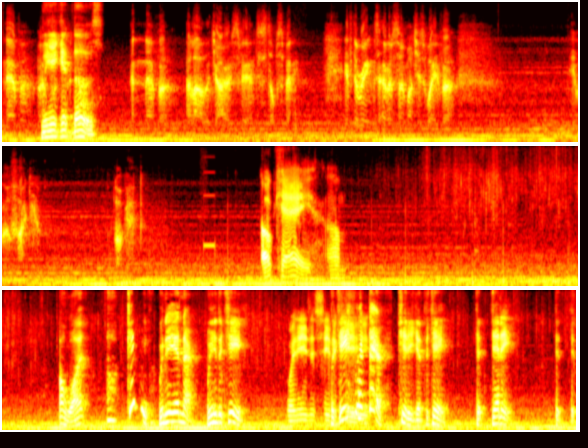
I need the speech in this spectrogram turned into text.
Never We can get those. Okay. Um. Oh, what? Oh, key! We need in there. We need the key. We need to see The, key. the, key's key. right there. Kitty, get the key. Ki- Kitty. Ki- ki-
